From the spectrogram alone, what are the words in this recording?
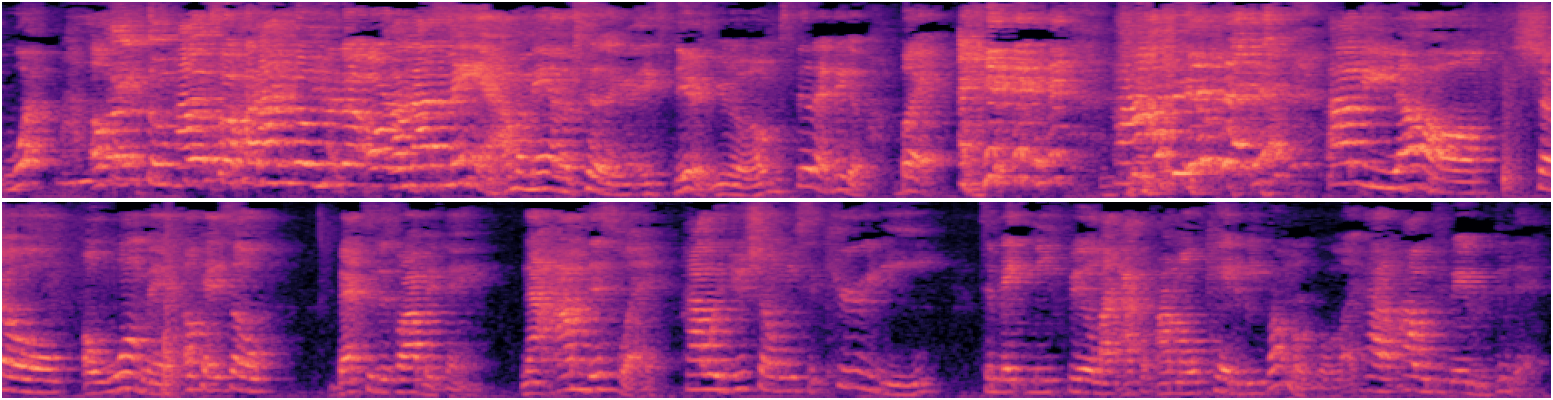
What? What the Okay. fuck? So how do you know you're not already? I'm not a man. I'm a man until exterior. You know, I'm still that nigga. But how, how do y'all show a woman? Okay, so back to this Robert thing. Now I'm this way. How would you show me security to make me feel like I, can- I'm okay to be vulnerable? Like how how would you be able to do that?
